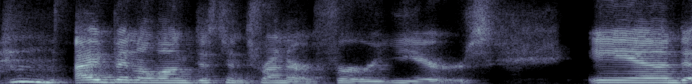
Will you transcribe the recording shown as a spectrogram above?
I've been a long distance runner for years. And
